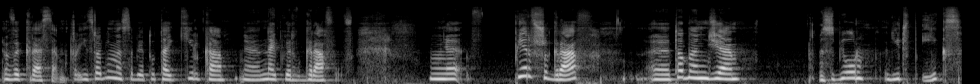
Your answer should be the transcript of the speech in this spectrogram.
wykresem. Czyli zrobimy sobie tutaj kilka e, najpierw grafów. E, pierwszy graf to będzie zbiór liczb x.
